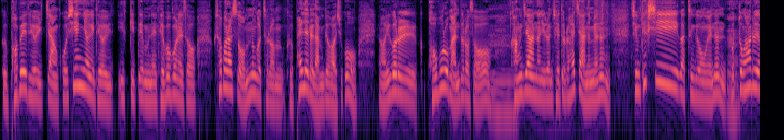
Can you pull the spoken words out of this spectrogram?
그 법에 되어 있지 않고 시행령이 되어 있기 때문에 대법원에서 처벌할 수 없는 것처럼 그 판례를 남겨가지고 어 이거를 법으로 만들어서 강제하는 이런 제도를 하지 않으면은 지금 택시 같은 경우에는 네. 보통 하루에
